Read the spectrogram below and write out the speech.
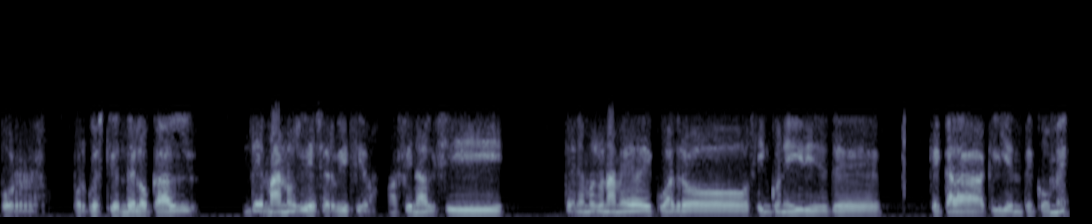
por, por cuestión de local, de manos y de servicio. Al final, si tenemos una media de cuatro o cinco nigiris de, que cada cliente come,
